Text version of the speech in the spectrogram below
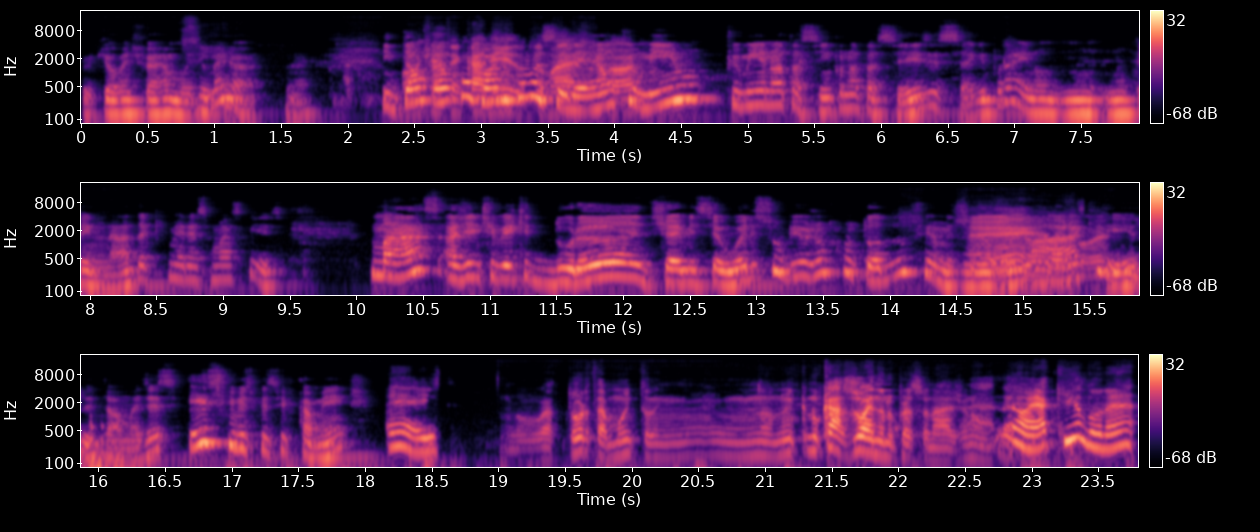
Porque o Homem de Ferro é muito sim. melhor. Né? Então eu concordo com você. Mais, é um filminho, filminho nota 5, nota 6 e segue por aí. Não, não, não tem nada que mereça mais que isso. Mas a gente vê que durante a MCU ele subiu junto com todos os filmes. Né? Ah, é querido e tal. Mas esse, esse filme especificamente. É, isso. O ator tá muito. Não, casou ainda no personagem. Não... não, é aquilo, né?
